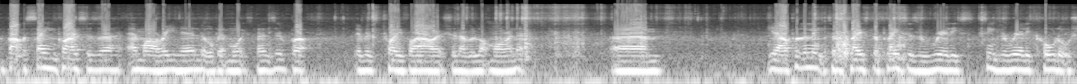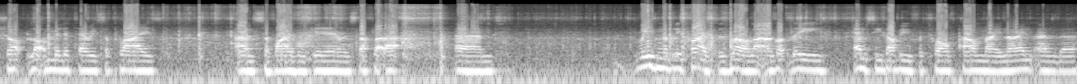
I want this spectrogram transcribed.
about the same price as a MRE here, a little bit more expensive, but if it's 24 hour, it should have a lot more in it. Um, yeah, I'll put a link to the place. The place is a really seems a really cool little shop. A lot of military supplies and survival gear and stuff like that, and reasonably priced as well. Like I got the MCW for twelve pound ninety nine and the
